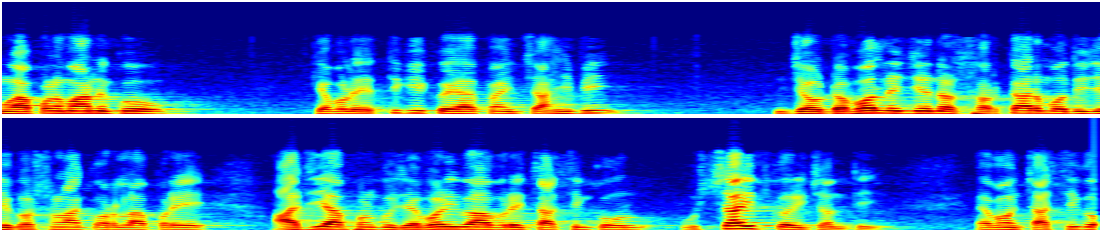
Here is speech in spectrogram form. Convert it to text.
ମୁଁ ଆପଣମାନଙ୍କୁ କେବଳ ଏତିକି କହିବା ପାଇଁ ଚାହିଁବି ଯେଉଁ ଡବଲ ଇଞ୍ଜିନର ସରକାର ମୋଦି ଯେ ଘୋଷଣା କଲା ପରେ ଆଜି ଆପଣଙ୍କୁ ଯେଭଳି ଭାବରେ ଚାଷୀଙ୍କୁ ଉତ୍ସାହିତ କରିଛନ୍ତି ଏବଂ ଚାଷୀକୁ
